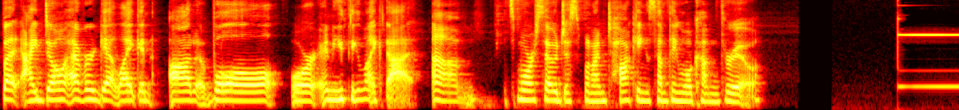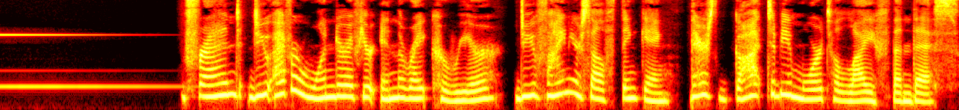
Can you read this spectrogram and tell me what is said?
but I don't ever get like an audible or anything like that. Um it's more so just when I'm talking something will come through. Friend, do you ever wonder if you're in the right career? Do you find yourself thinking, there's got to be more to life than this?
